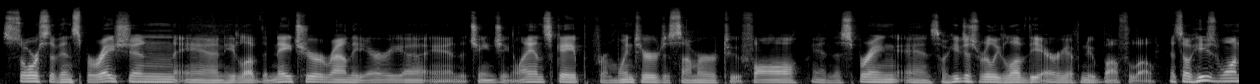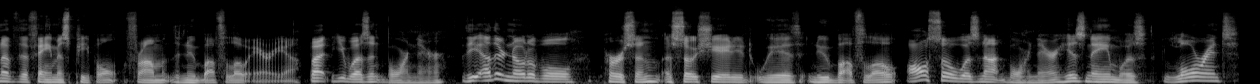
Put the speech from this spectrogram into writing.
source of inspiration, and he loved the nature around the area and the changing landscape from winter to summer to fall and the spring. And so he just really loved the area of New Buffalo. And so he's one of the famous people from the New Buffalo area, but he wasn't born there. The other notable person associated with New Buffalo also was not born there. His name was Laurent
